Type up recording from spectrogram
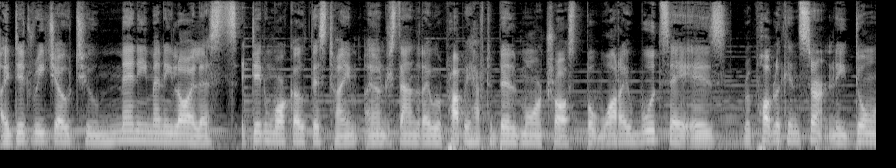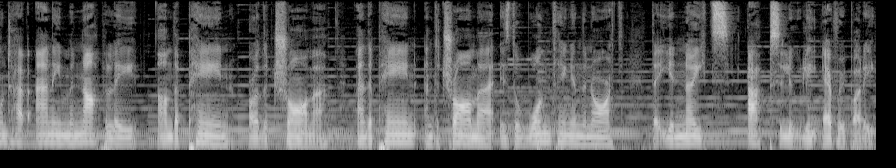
I did reach out to many, many loyalists. It didn't work out this time. I understand that I will probably have to build more trust, but what I would say is Republicans certainly don't have any monopoly on the pain or the trauma. And the pain and the trauma is the one thing in the North that unites absolutely everybody.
